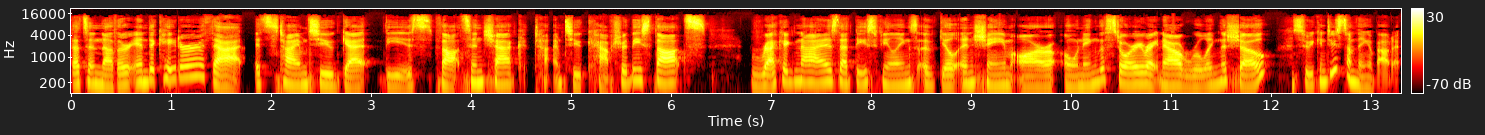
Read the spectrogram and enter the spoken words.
That's another indicator that it's time to get these thoughts in check, time to capture these thoughts recognize that these feelings of guilt and shame are owning the story right now, ruling the show, so we can do something about it.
